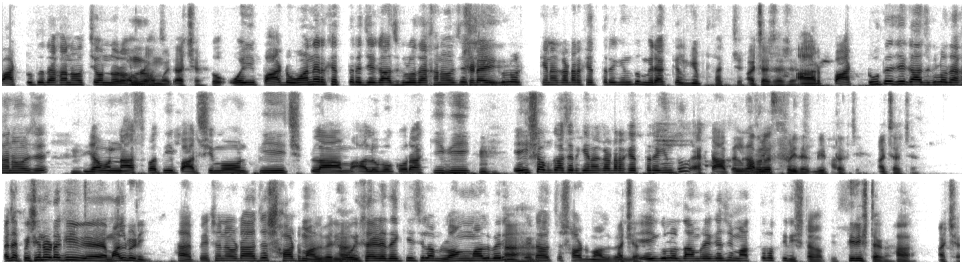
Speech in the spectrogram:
পার্ট টু তে দেখানো হচ্ছে অন্যরকম গাছ। আচ্ছা। তো ওই পার্ট ওয়ানের ক্ষেত্রে যে গাছগুলো দেখানো হয়েছে সেইগুলো কেনাকাটার ক্ষেত্রে কিন্তু মিরাক্কেল গিফট থাকছে। আচ্ছা আচ্ছা আচ্ছা। আর পার্ট টু তে যে গাছগুলো দেখানো হয়েছে যেমন নাশপাতি পার্সিমন পিচ প্লাম আলু বকোরা কিভি এইসব গাছের কেনাকাটার ক্ষেত্রে কিন্তু একটা আপেল গাছ ফ্রি গিফট থাকছে। আচ্ছা আচ্ছা। আচ্ছা পিছনে ওটা কি আহ, মালবেরি? হ্যাঁ পেছনে ওটা আছে শর্ট মালবেরি হ্যাঁ। ওই সাইডে দেখিয়েছিলাম লং মালবেরি হ্যাঁ, হ্যাঁ। এটা হচ্ছে শর্ট মালবেরি আচ্ছা। এইগুলোর দাম রেখেছি মাত্র তিরিশ টাকা পিস তিরিশ টাকা হ্যাঁ। আচ্ছা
